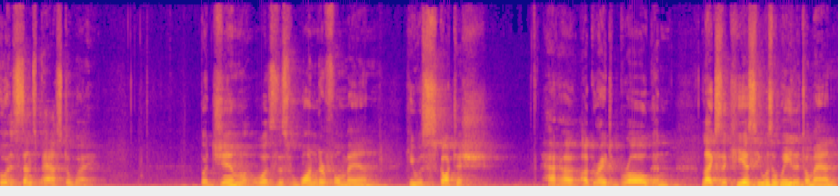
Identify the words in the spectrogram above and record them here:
who has since passed away. But Jim was this wonderful man. He was Scottish, had a, a great brogue, and like Zacchaeus, he was a wee little man.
